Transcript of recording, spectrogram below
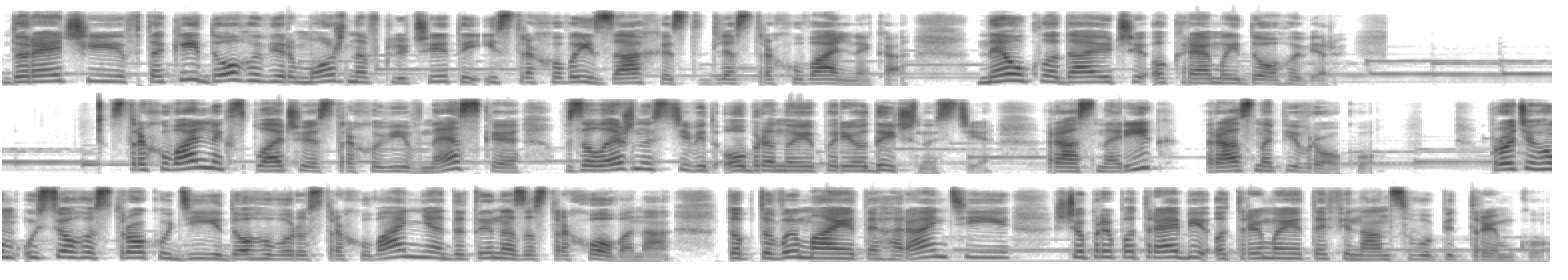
До речі, в такий договір можна включити і страховий захист для страхувальника, не укладаючи окремий договір. Страхувальник сплачує страхові внески в залежності від обраної періодичності раз на рік, раз на півроку. Протягом усього строку дії договору страхування дитина застрахована, тобто ви маєте гарантії, що при потребі отримаєте фінансову підтримку.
